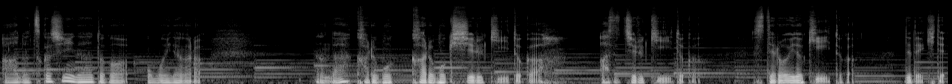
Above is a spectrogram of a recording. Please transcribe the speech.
ああ、懐かしいなとか思いながら、なんだ？カルボ、カルボキシルキーとか、アセチルキーとか、ステロイドキーとか出てきて、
